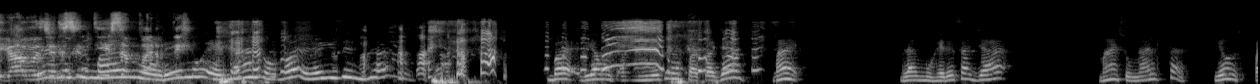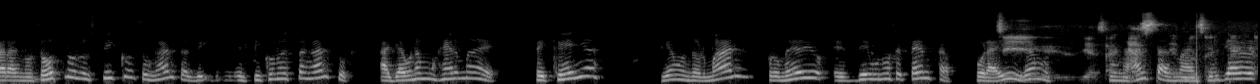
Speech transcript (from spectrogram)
digamos, yo no sentí esa parte. moreno, enano, madre, ese enano. Mae, digamos, a mí eso me pasó allá. Mae, las mujeres allá, mae, son altas. Digamos, para nosotros los ticos son altas. El tico no es tan alto. Allá una mujer, mae, pequeña, digamos, normal, promedio, es de 1,70, por ahí, Sí, digamos. ya son altas, ya man, ya- claro.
